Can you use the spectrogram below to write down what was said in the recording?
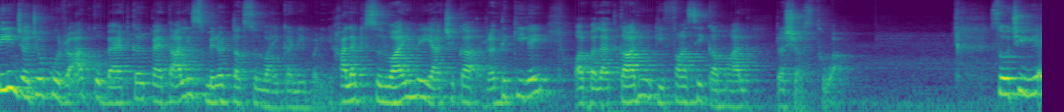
तीन जजों को रात को बैठकर 45 मिनट तक सुनवाई करनी पड़ी। हालाँकि सुनवाई में याचिका रद्द की गई और बलात्कारियों की फांसी का मार्ग प्रशस्त हुआ। सोचिए,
